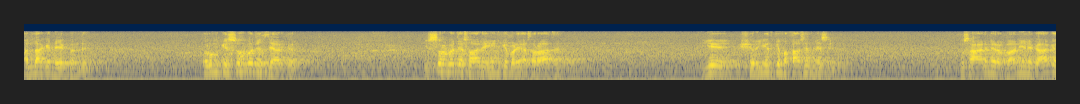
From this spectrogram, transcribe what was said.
اللہ کے نیک بندے اور ان کی صحبت اختیار کر یہ صحبت صالحین کے بڑے اثرات ہیں۔ یہ شریعت کے مقاصد میں سے۔ اس عالم ربانی نے کہا کہ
